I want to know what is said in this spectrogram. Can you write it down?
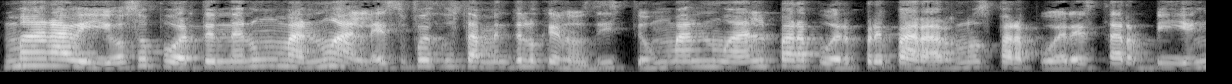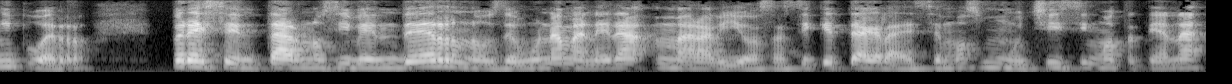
maravilloso poder tener un manual. Eso fue justamente lo que nos diste, un manual para poder prepararnos, para poder estar bien y poder presentarnos y vendernos de una manera maravillosa. Así que te agradecemos muchísimo, Tatiana,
